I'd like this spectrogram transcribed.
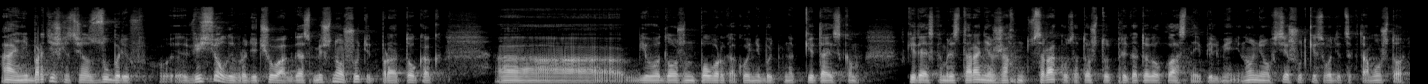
А, не Братишкин, сейчас Зубарев. Веселый вроде чувак, да, смешно шутит про то, как э, его должен повар какой-нибудь на китайском, в китайском ресторане жахнуть в сраку за то, что приготовил классные пельмени. Но у него все шутки сводятся к тому, что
